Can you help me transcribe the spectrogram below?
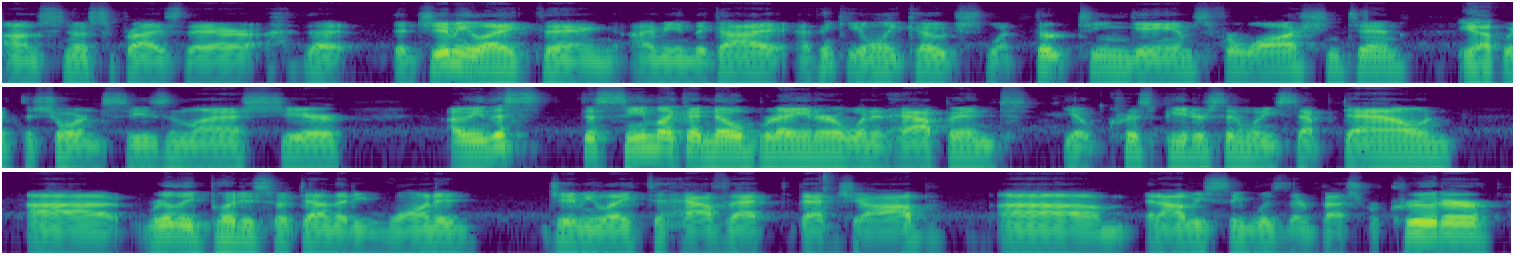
Um, so no surprise there. That the Jimmy Lake thing. I mean, the guy. I think he only coached what 13 games for Washington. Yep. With the shortened season last year. I mean, this this seemed like a no brainer when it happened. You know, Chris Petersen when he stepped down, uh, really put his foot down that he wanted Jimmy Lake to have that that job um, and obviously was their best recruiter.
